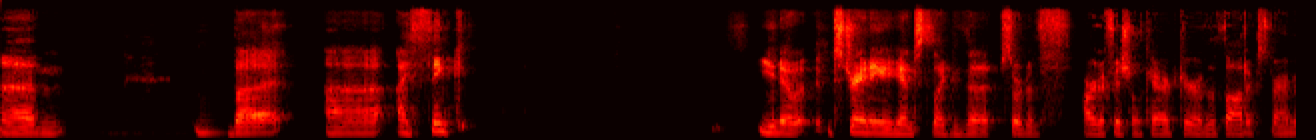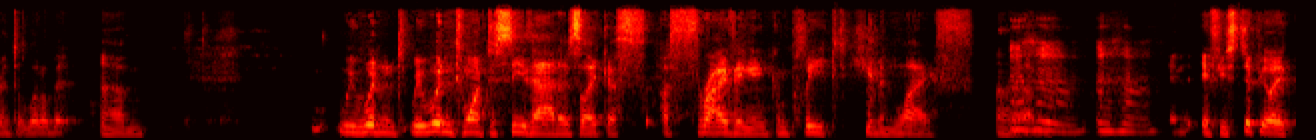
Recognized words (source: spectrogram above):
Um, but uh, i think you know straining against like the sort of artificial character of the thought experiment a little bit. Um, we wouldn't we wouldn't want to see that as like a, a thriving and complete human life. Um, mm-hmm, mm-hmm. and if you stipulate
